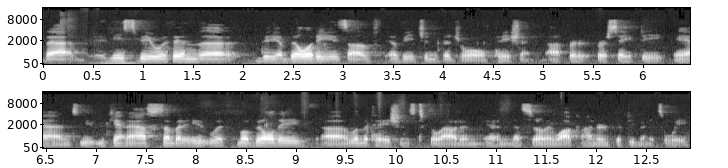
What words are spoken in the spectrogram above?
that it needs to be within the the abilities of, of each individual patient uh, for, for safety. And you, you can't ask somebody with mobility uh, limitations to go out and, and necessarily walk 150 minutes a week.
